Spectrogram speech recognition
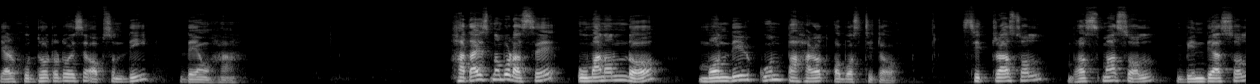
ইয়াৰ শুদ্ধ উত্তৰটো হৈছে অপশ্যন ডি দেওহাঁহ। সাতাইছ নম্বৰত আছে উমানন্দ মন্দিৰ কোন পাহাৰত অৱস্থিত? চিত্ৰাচল ভস্মাচল বিন্ধ্যাচল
